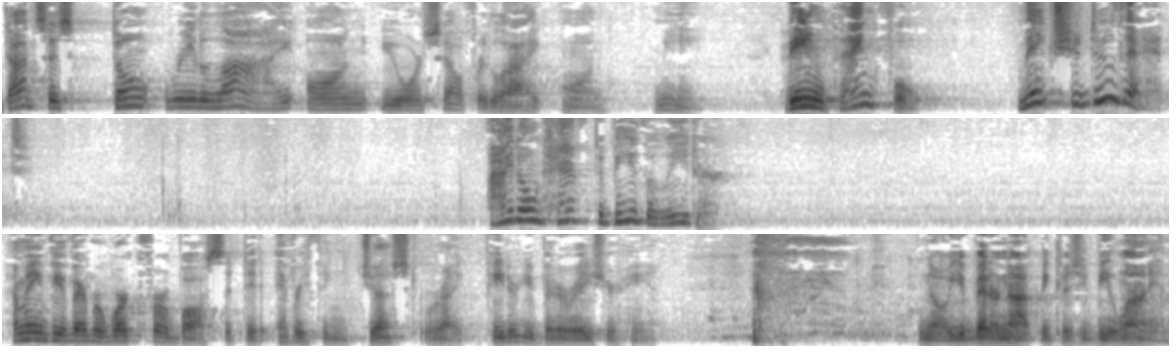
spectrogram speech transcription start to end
God says, don't rely on yourself, rely on me. Being thankful makes you do that. I don't have to be the leader. How many of you have ever worked for a boss that did everything just right? Peter, you better raise your hand. No, you better not because you'd be lying.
